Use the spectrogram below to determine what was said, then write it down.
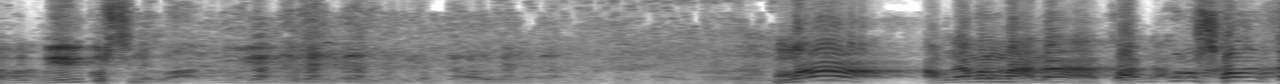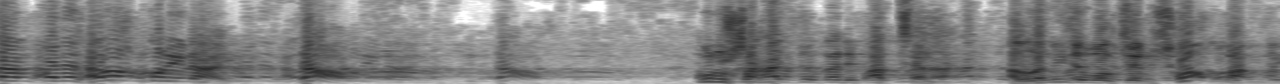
আমি বিয়ে করছি না মা, আপনি আমার মা না? আমি কোন সন্তান পেটে ধারণ করি নাই। কোন সাহায্যকারী পাচ্ছে না। আল্লাহ নিজে বলছেন, সব পাবে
